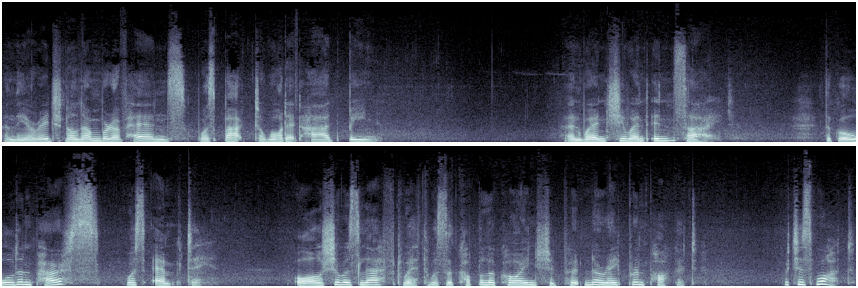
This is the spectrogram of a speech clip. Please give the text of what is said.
and the original number of hens was back to what it had been. And when she went inside, the golden purse was empty. All she was left with was the couple of coins she'd put in her apron pocket, which is what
